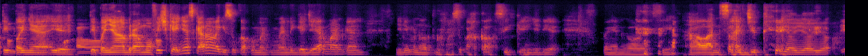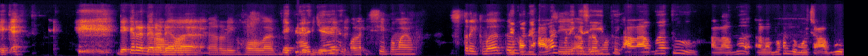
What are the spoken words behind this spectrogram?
tipenya iya, bakal- tipenya Abramovich kayaknya sekarang lagi suka pemain-pemain Liga Jerman kan. Jadi menurut gue masuk akal sih kayaknya dia pengen ngoleksi Halan selanjutnya. Iya iya iya. Iya kan? Dia kan rada-rada Erling Haaland. juga tuh. Koleksi pemain strict banget tuh. daripada Haaland si si itu Abramovich. Alaba tuh Alaba Alaba kan udah mau cabut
